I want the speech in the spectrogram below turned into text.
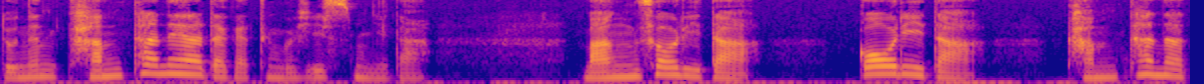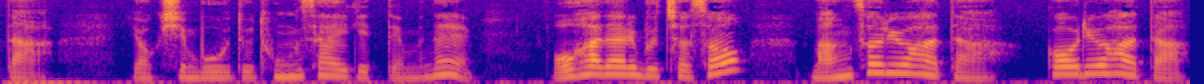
또는 감탄해 하다 같은 것이 있습니다. 망설이다, 꺼리다, 감탄하다 역시 모두 동사이기 때문에 어하다를 붙여서 망설여하다, 꺼려하다,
